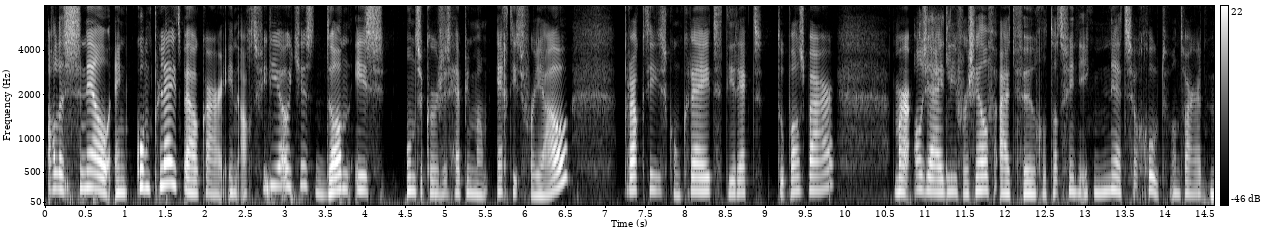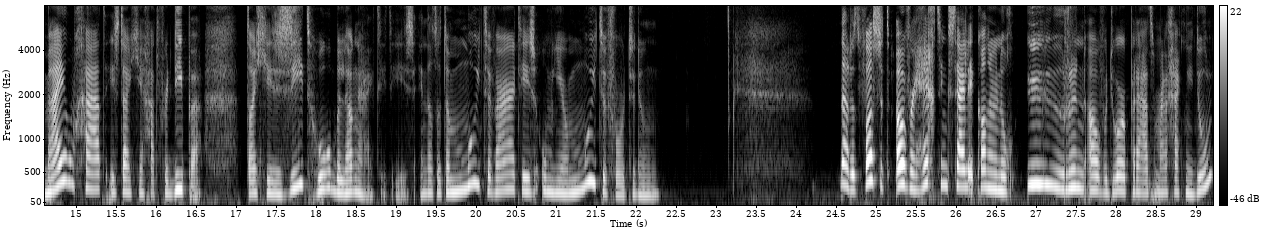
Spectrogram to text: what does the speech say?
alles snel en compleet bij elkaar in acht video's, dan is onze cursus Happy Mom echt iets voor jou. Praktisch, concreet, direct toepasbaar. Maar als jij het liever zelf uitveugelt, dat vind ik net zo goed. Want waar het mij om gaat, is dat je gaat verdiepen. Dat je ziet hoe belangrijk dit is. En dat het een moeite waard is om hier moeite voor te doen. Nou, dat was het over hechtingstijlen. Ik kan er nog uren over doorpraten, maar dat ga ik niet doen.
